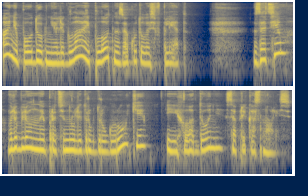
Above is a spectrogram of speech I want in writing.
Аня поудобнее легла и плотно закуталась в плед. Затем влюбленные протянули друг другу руки, и их ладони соприкоснулись.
